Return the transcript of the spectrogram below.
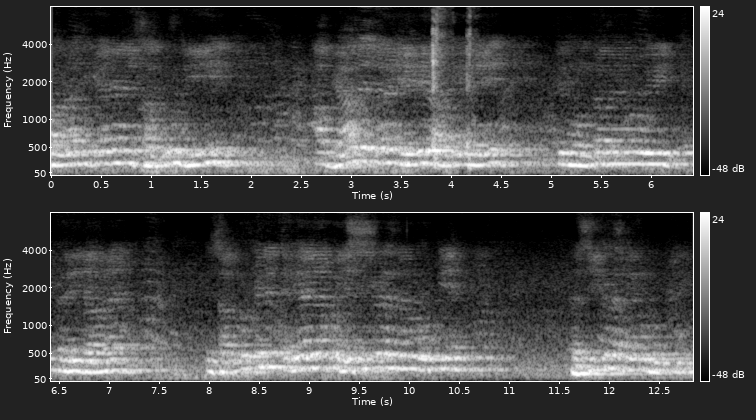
ਬਾਲਾ ਜੀ ਕਹਿੰਦੇ ਨੇ ਸਤਿਗੁਰੂ ਜੀ ਆ ਵਿਆਹ ਦੇ ਦਿਨ ਨੇੜੇ ਆ ਗਏ ਨੇ ਤੇ ਹੁਣ ਤਾਂ ਮੈਨੂੰ ਕੋਈ ਕਰੇ ਜਾਣਾ ਹੈ। ਤੇ ਸਤਿਗੁਰੂ ਕਹਿੰਦੇ ਚੱਲਿਆ ਜਾ ਭਾਈ ਅਸੀਂ ਕਿਹੜਾ ਤੈਨੂੰ ਰੋਕੀ ਹੈ? ਅਸੀਂ ਕਿਹੜਾ ਤੈਨੂੰ ਰੋਕੀ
